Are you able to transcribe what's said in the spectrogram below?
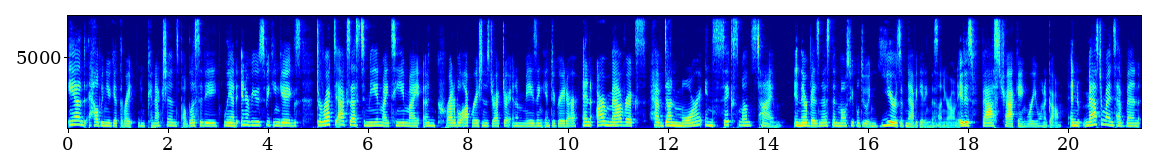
and helping you get the right new connections, publicity, land interviews, speaking gigs, direct access to me and my team, my incredible operations director and amazing integrator. And our Mavericks have done more in six months' time in their business than most people do in years of navigating this on your own. It is fast tracking where you want to go. And masterminds have been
